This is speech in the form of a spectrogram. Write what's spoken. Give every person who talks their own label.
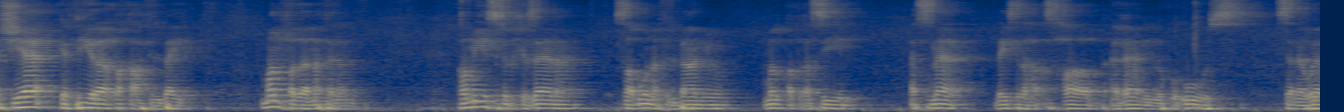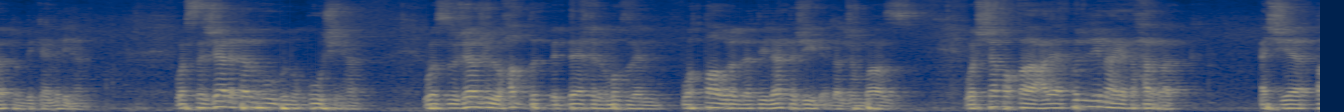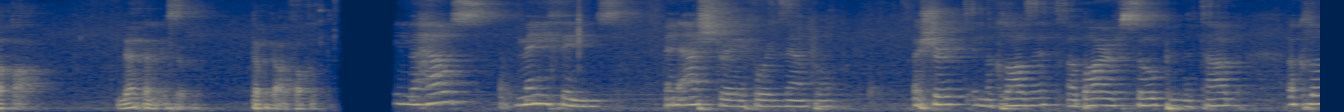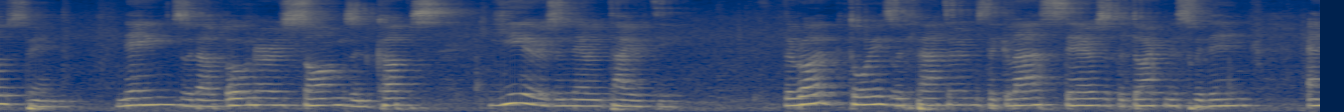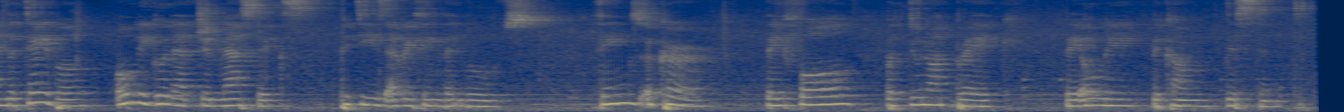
Speaker 1: أشياء كثيرة تقع في البيت. منفضة مثلا. قميص في الخزانة صابونة في البانيو ملقط غسيل أسماء ليس لها أصحاب أغاني وكؤوس سنوات بكاملها. والسجادة تلهو بنقوشها. والزجاج يحدق بالداخل المظلم والطاولة التي لا تجيد إلا الجمباز. والشفقة على كل ما يتحرك. أشياء تقع. لا تنكسر. تبتعد فقط.
Speaker 2: In the house, many things. An ashtray, for example, a shirt in the closet, a bar of soap in the tub, a clothespin, names without owners, songs and cups, years in their entirety. The rug, toys with patterns, the glass stares at the darkness within, and the table, only good at gymnastics, pities everything that moves. Things occur, they fall but do not break, they only become distant.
